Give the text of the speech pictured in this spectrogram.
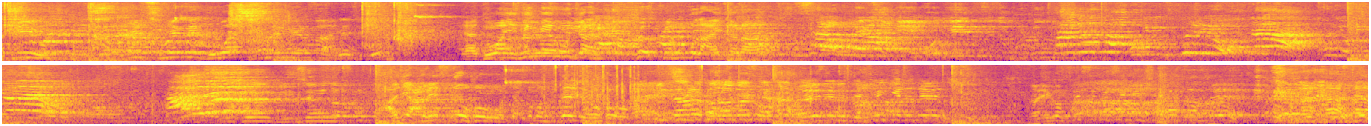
이게 진행에 노안 진행되는 거 아니야, 지금? 야, 노안이 생명오지 않, 그런 건 아니잖아. 아직 안 했어. 잠깐만 기다려. 인사 하나 더 남았는데 하나 더 해야 되는데, 세 개는 해야지. 야, 이거 패스 패스이 심각한데.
